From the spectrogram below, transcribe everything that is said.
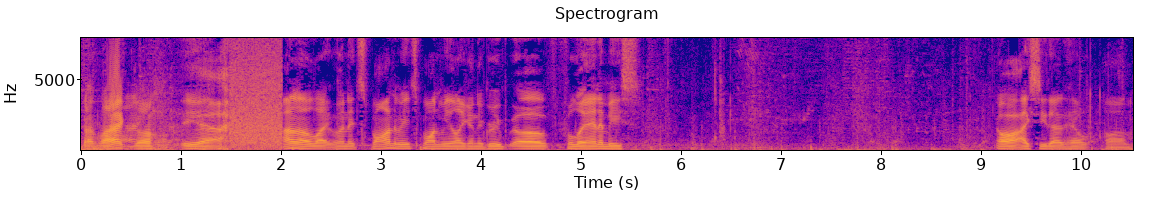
That lag though. yeah. I don't know, like, when it spawned me, it spawned me, like, in a group uh, full of enemies. Oh, I see that hell. Um,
